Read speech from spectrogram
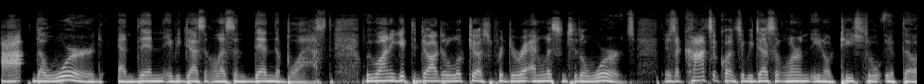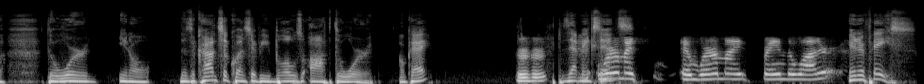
ah, the word, and then if he doesn't listen, then the blast. We want to get the dog to look to us for direct and listen to the words. There's a consequence if he doesn't learn, you know, teach the, if the, the word, you know, there's a consequence if he blows off the word. Okay? Mm-hmm. Does that make sense? Where am I? And where am I spraying the water? In her face.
